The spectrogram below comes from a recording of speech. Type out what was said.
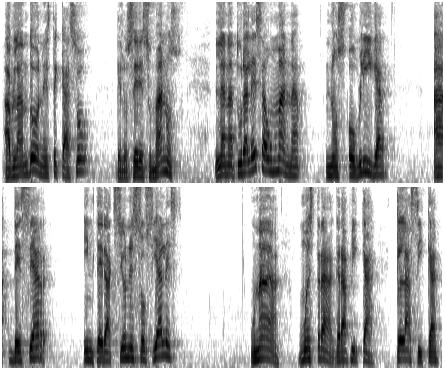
Hablando en este caso de los seres humanos. La naturaleza humana nos obliga a desear interacciones sociales. Una muestra gráfica clásica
